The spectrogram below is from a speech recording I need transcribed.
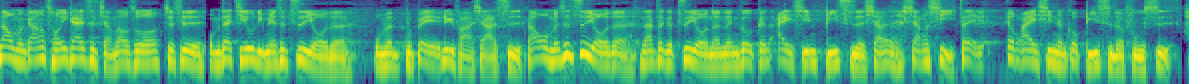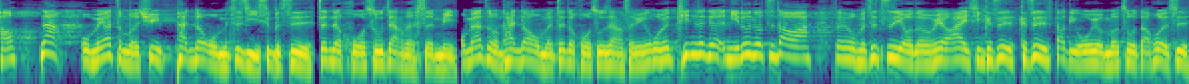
那我们刚刚从一开始讲到说，就是我们在基督里面是自由的，我们不被律法辖制，然后我们是自由的。那这个自由呢，能够跟爱心彼此的相相系，在用爱心能够彼此的服侍。好，那我们要怎么去判断我们自己是不是真的活出这样的生命？我们要怎么判断我们真的活出这样的生命？我们听这个理论都知道啊，对，我们是自由的，我们有爱心。可是，可是到底我有没有做到，或者是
